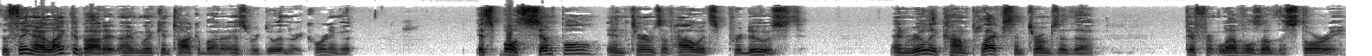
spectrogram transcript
the thing I liked about it, and we can talk about it as we're doing the recording, but it's both simple in terms of how it's produced and really complex in terms of the different levels of the story.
